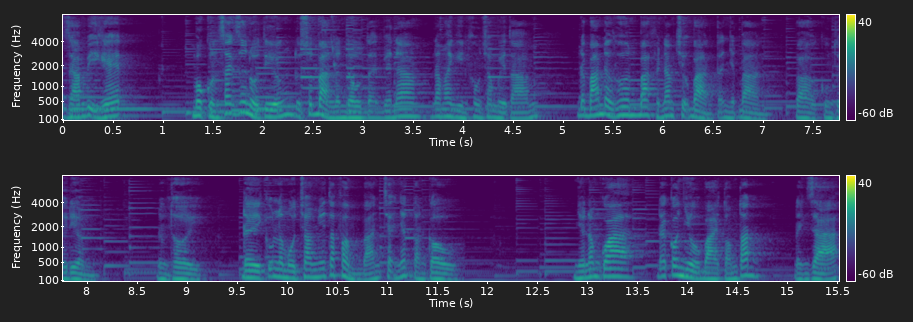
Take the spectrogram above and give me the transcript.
Dám bị ghét Một cuốn sách rất nổi tiếng được xuất bản lần đầu tại Việt Nam năm 2018 đã bán được hơn 3,5 triệu bản tại Nhật Bản vào cùng thời điểm. Đồng thời, đây cũng là một trong những tác phẩm bán chạy nhất toàn cầu. Nhiều năm qua, đã có nhiều bài tóm tắt, đánh giá,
